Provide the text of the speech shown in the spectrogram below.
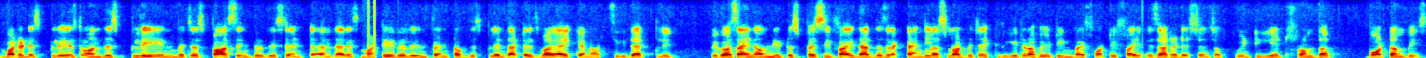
but it is placed on this plane which is passing through the center and there is material in front of this plane that is why I cannot see that plane because I now need to specify that this rectangular slot which I created of 18 by 45 is at a distance of 28 from the bottom base.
